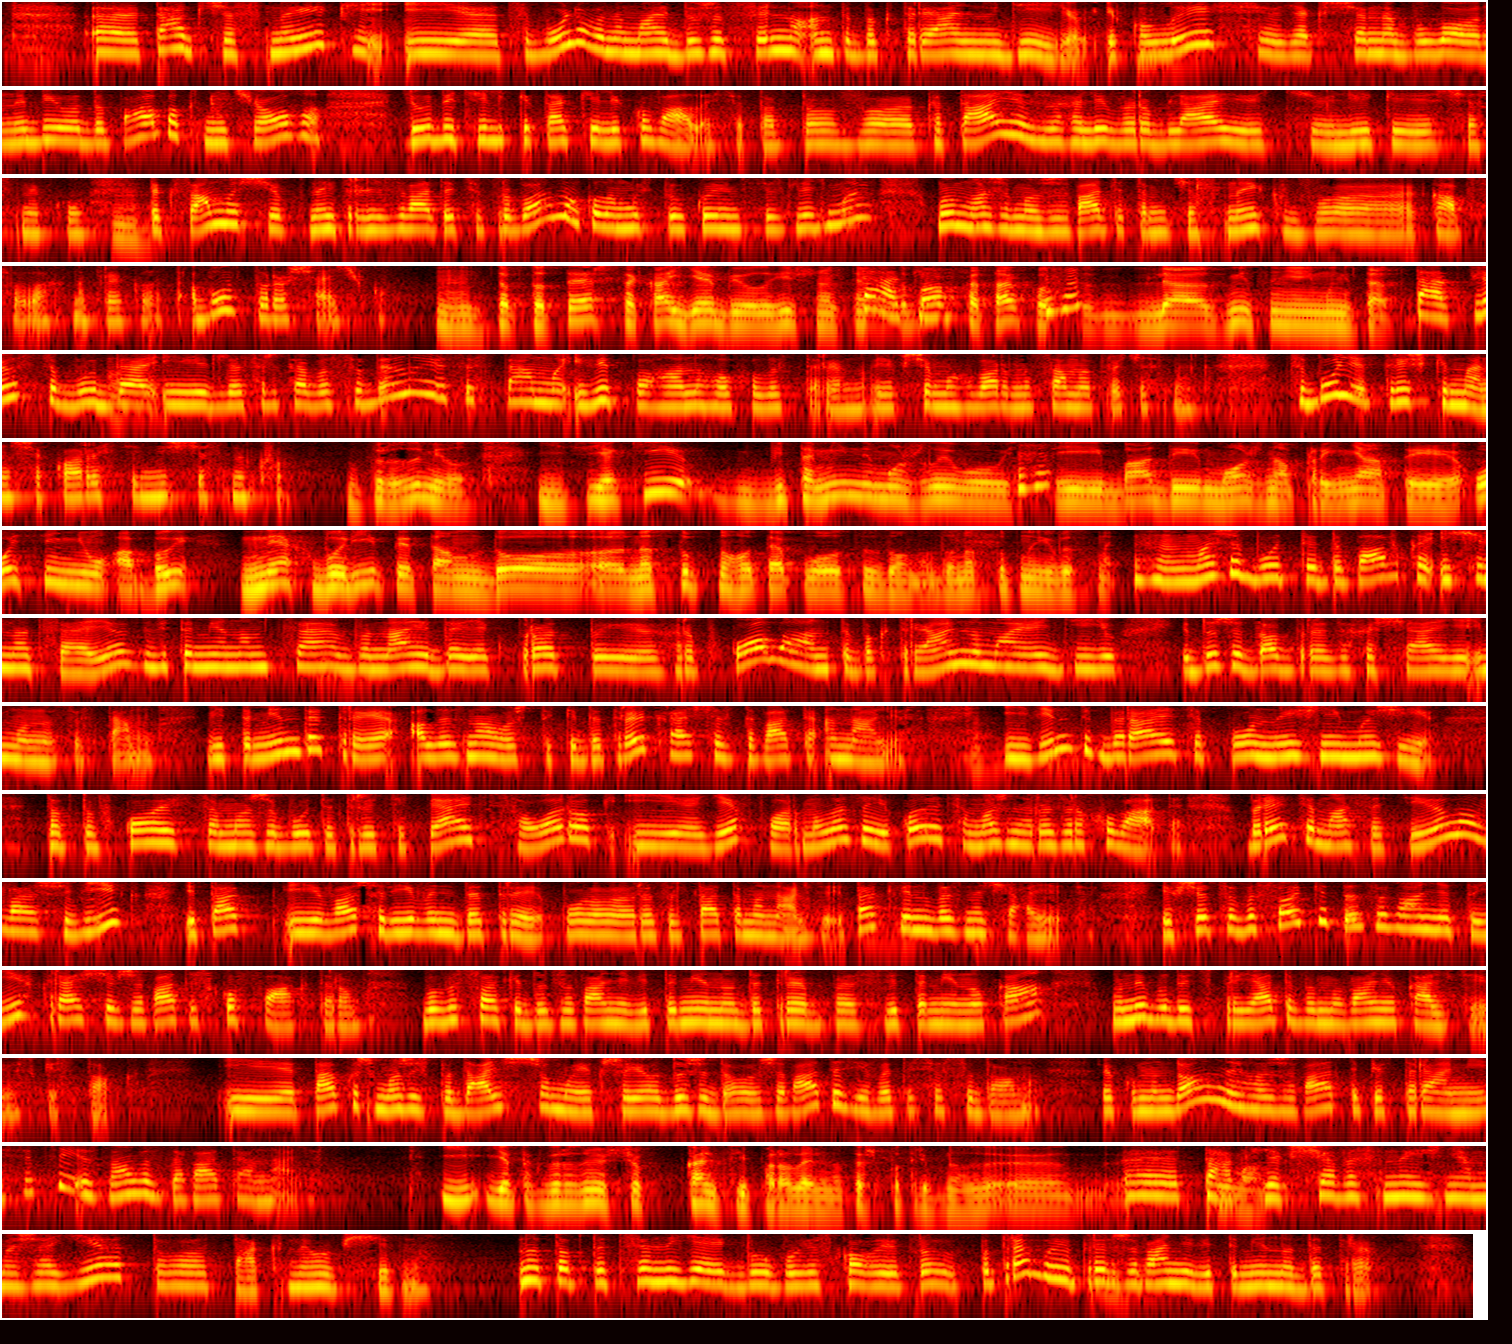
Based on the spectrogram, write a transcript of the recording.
Так, часник і цибуля вони мають дуже сильну антибактеріальну дію. І колись, як ще не було не біодобавок, нічого, люди тільки так і лікувалися. Тобто в Китаї взагалі виробляють ліки з часнику. Мгм. Так само, щоб нейтралізувати цю проблему, коли ми спілкуємося з людьми, ми можемо вживати там часник в капсулах, наприклад, або в порошечку. Мгм. Тобто теж така є біологічно активна Так. добавка, так, от для зміцнення імунітету. Так, плюс це буде і для серцево-судинної системи, і від поганого холестерину, якщо ми говоримо саме про чесник. Цибулі трішки менше користі, ніж чеснику. Зрозуміло. Які вітаміни, можливо, ось ці бади можна прийняти осінню, аби не хворіти там до е, наступного теплого сезону, до наступної весни? Може бути добавка іхіноцея з вітаміном С. Вона йде як протигрибкова, антибактеріальну має дію і дуже добре захищає імунну систему. Вітамін Д3, але знову ж таки Д3 краще здавати аналіз. І він підбирається по нижній межі. Тобто в когось це може бути 35-40 і є формула, за якою це можна розрахувати. Береться маса тіла, ваш вік і так і ваш рівень Д3 по результатам аналізу. І так він визначається. Якщо це високі дозування, то їх краще вживати з кофактором, бо високі дозування вітаміну Д3 без вітаміну К вони будуть сприяти вимиванню кальцію з кісток. І також можуть в подальшому, якщо його дуже довго вживати, з'явитися судома. Рекомендовано його вживати півтора місяці і знову здавати аналіз. І я так зрозумів, що кальцій паралельно теж потрібно. е, Е, так, приймати. якщо у вас нижня межа є, то так, необхідно. Ну, тобто, це не є якби обов'язковою потребою при вживанні вітаміну Д3.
